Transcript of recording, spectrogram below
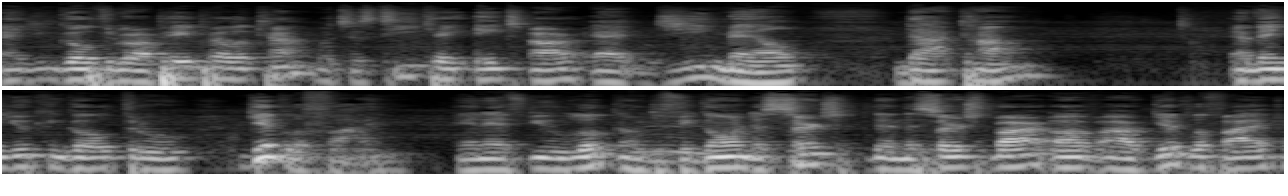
And you can go through our PayPal account, which is tkhr at gmail.com. And then you can go through Givelify. And if you look, um, if you go into search, then the search bar of our Givelify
